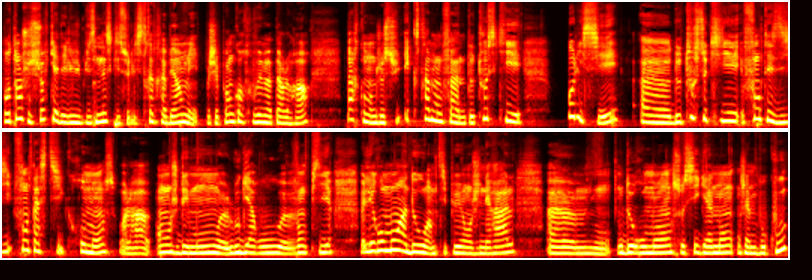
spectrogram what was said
Pourtant, je suis sûre qu'il y a des livres business qui se lisent très très bien, mais j'ai pas encore trouvé ma perle rare. Par contre, je suis extrêmement fan de tout ce qui est policier, euh, de tout ce qui est fantasy, fantastique, romance, voilà, ange, démon, euh, loup-garou, euh, vampire, les romans ados un petit peu en général, de romance aussi également, j'aime beaucoup.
